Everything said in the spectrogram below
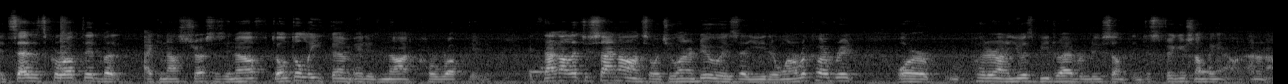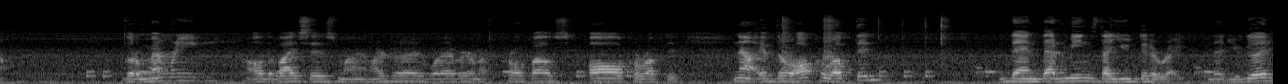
It says it's corrupted, but I cannot stress this enough. Don't delete them, it is not corrupted. It's not gonna let you sign on, so what you wanna do is that you either wanna recover it or put it on a USB drive or do something. Just figure something out. I don't know. Go to memory, all devices, my hard drive, whatever, my profiles, all corrupted. Now, if they're all corrupted, then that means that you did it right, that you're good,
